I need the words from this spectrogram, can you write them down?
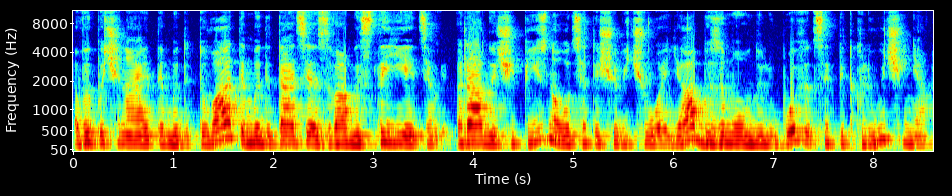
Ви починаєте медитувати, медитація з вами стається рано чи пізно. Оце те, що відчула я, безумовно, любов, це підключення.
